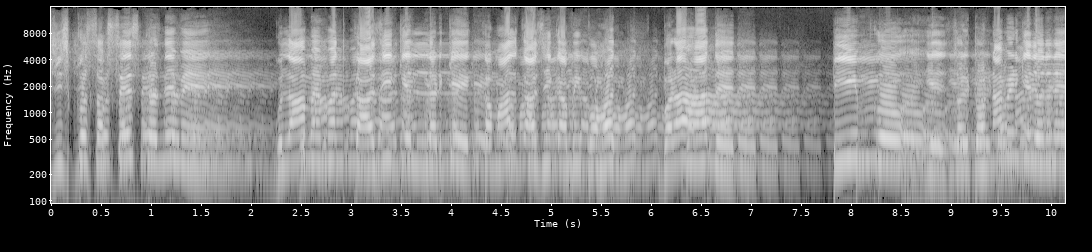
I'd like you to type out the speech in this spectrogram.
जिसको सक्सेस करने में गुलाम अहमद काजी के लड़के कमाल काजी का भी बहुत बड़ा हाथ है। टीम को ये सॉरी टूर्नामेंट के लिए उन्होंने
